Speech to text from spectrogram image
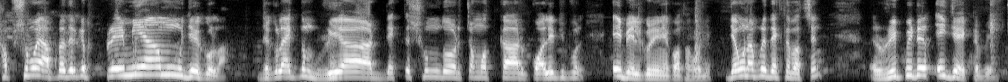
সবসময় আপনাদেরকে প্রিমিয়াম যেগুলা যেগুলো একদম রিয়ার দেখতে সুন্দর চমৎকার কোয়ালিটিফুল এই বেলগুলি নিয়ে কথা বলি। যেমন আপনি দেখতে পাচ্ছেন রিপিটের এই যে একটা বেল্ট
